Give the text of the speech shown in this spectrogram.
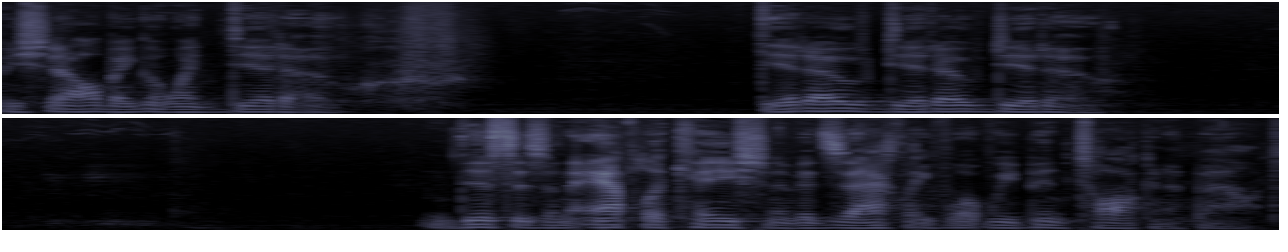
We should all be going ditto. Ditto, ditto, ditto. This is an application of exactly what we've been talking about.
